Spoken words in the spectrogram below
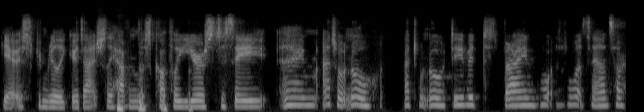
yeah, it's been really good actually having those couple of years to say, um, I don't know, I don't know, David, Brian, what, what's the answer?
